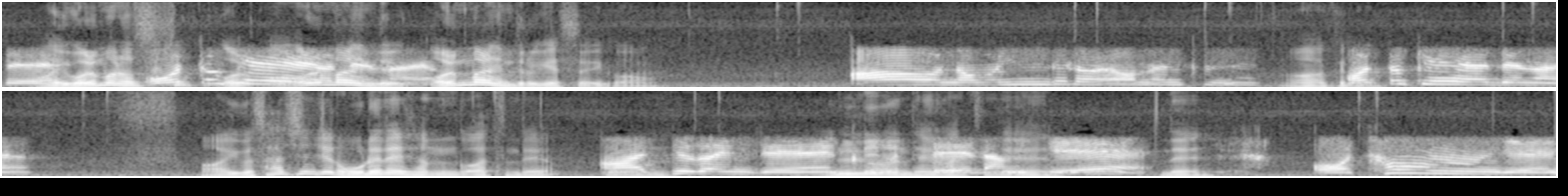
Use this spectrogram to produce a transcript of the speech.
네. 아, 이거 얼마나 속- 어떻게 얼, 얼마나 힘들? 얼마나 힘들겠어요, 이거. 아우, 너무 힘들어요, 멘토님. 아, 그래요. 어떻게 해야 되나요? 아, 이거 사신 지는 오래되셨는 것 같은데요? 아, 음, 제가 이제 1, 2년 그때 된것 같은데. 당시에 네. 어, 처음 이제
